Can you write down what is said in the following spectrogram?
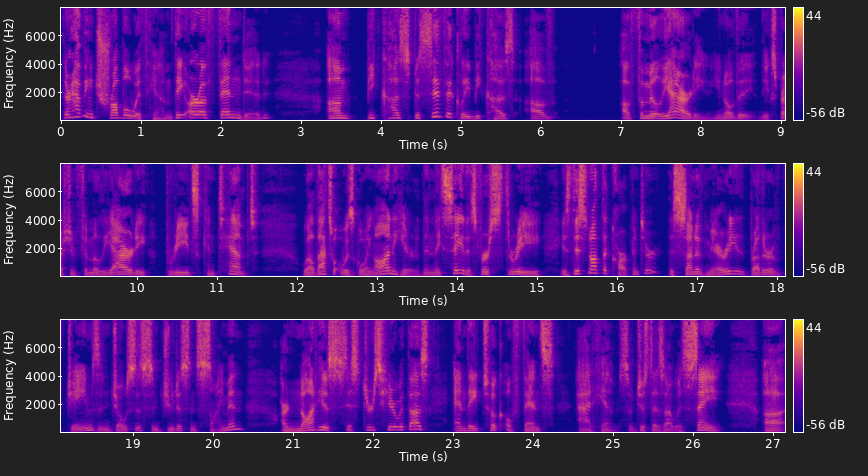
They're having trouble with him. They are offended um, because specifically because of of familiarity. You know, the, the expression familiarity breeds contempt. Well, that's what was going on here. Then they say this, verse three, is this not the carpenter, the son of Mary, brother of James and Joseph and Judas and Simon? Are not his sisters here with us? And they took offense at him. So just as I was saying, uh,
